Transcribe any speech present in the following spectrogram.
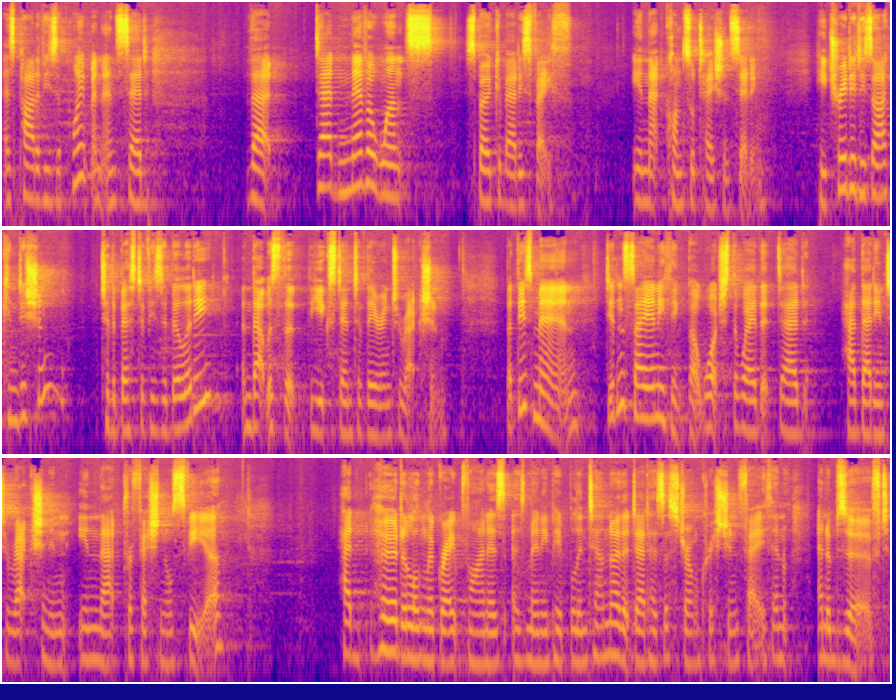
as part of his appointment and said that Dad never once spoke about his faith in that consultation setting. He treated his eye condition to the best of his ability, and that was the, the extent of their interaction. But this man didn't say anything but watched the way that Dad had that interaction in, in that professional sphere had heard along the grapevine, as, as many people in town know, that Dad has a strong Christian faith, and, and observed,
